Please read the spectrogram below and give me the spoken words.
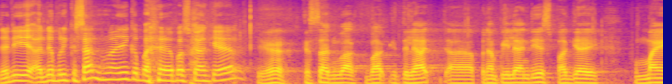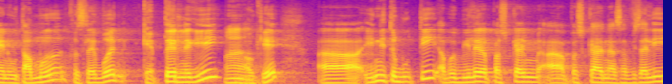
Jadi ada beri kesan sebenarnya kepada pasukan KL? Ya, kesan sebab, sebab kita lihat uh, penampilan dia sebagai pemain utama first eleven, kapten lagi. Ha. Okey. Uh, ini terbukti apabila pasukan uh, pasukan uh, Safi Sali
